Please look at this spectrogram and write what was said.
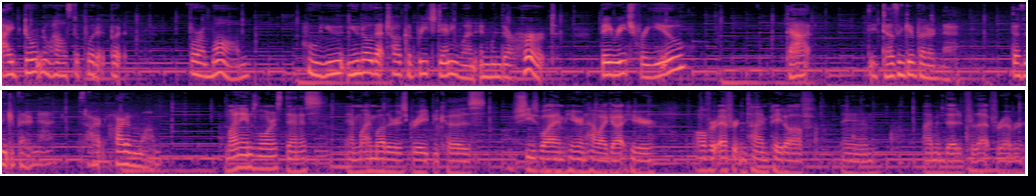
I don't know how else to put it, but for a mom who you you know that child could reach to anyone and when they're hurt, they reach for you, that it doesn't get better than that. It doesn't get better than that. It's heart heart of a mom. My name's Lawrence Dennis and my mother is great because she's why I'm here and how I got here. All of her effort and time paid off, and I'm indebted for that forever.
